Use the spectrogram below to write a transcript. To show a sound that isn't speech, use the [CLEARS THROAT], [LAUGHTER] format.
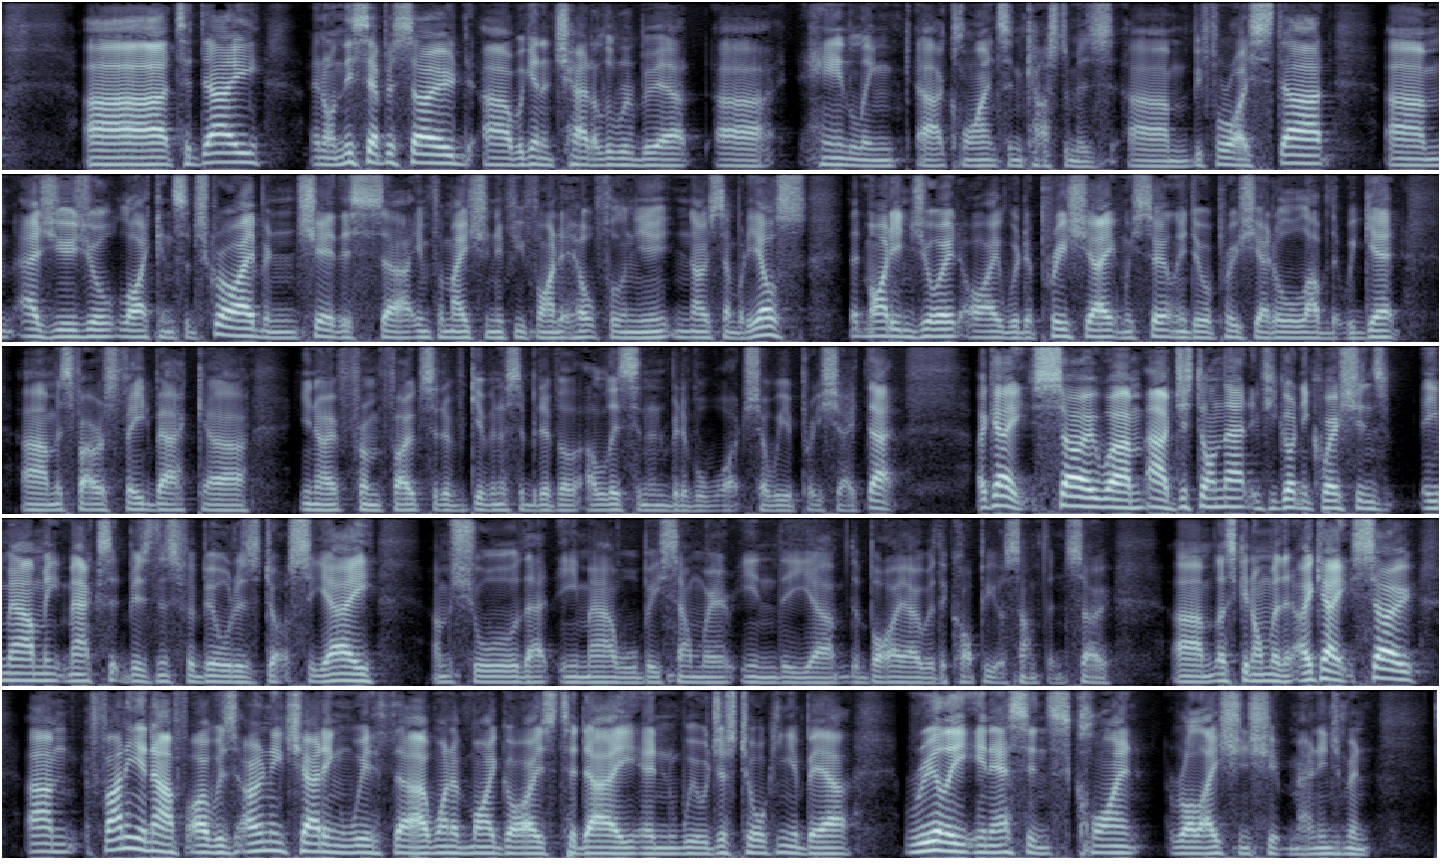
Uh, today and on this episode, uh, we're going to chat a little bit about uh, handling uh, clients and customers. Um, before I start, um, as usual, like and subscribe and share this uh, information if you find it helpful and you know somebody else that might enjoy it. I would appreciate, and we certainly do appreciate all the love that we get um, as far as feedback, uh, you know, from folks that have given us a bit of a, a, listen and a bit of a watch. So we appreciate that. Okay, so um, uh, just on that, if you've got any questions, email me, max at businessforbuilders.ca. I'm sure that email will be somewhere in the uh, the bio with a copy or something. So um, let's get on with it. Okay, so um, funny enough, I was only chatting with uh, one of my guys today, and we were just talking about really, in essence, client relationship management.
